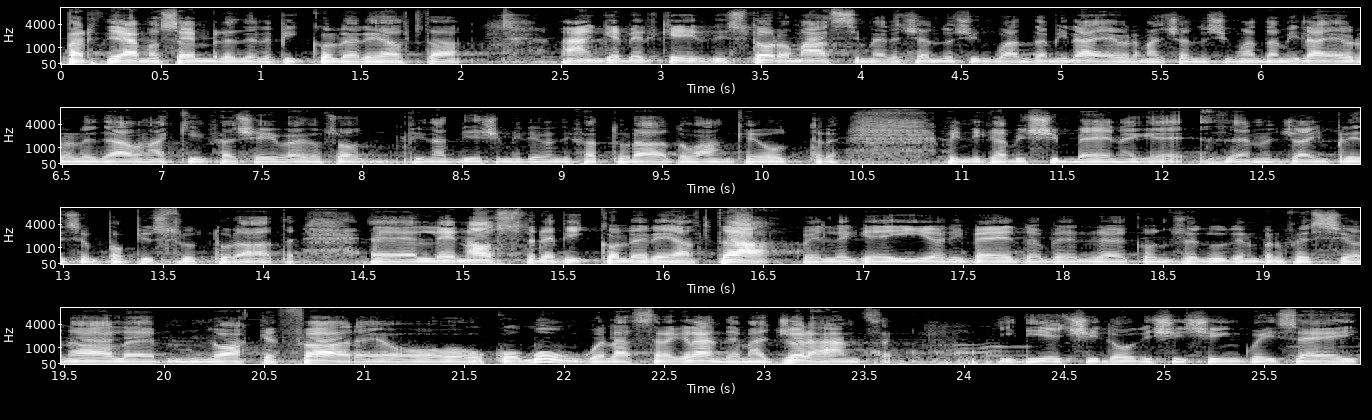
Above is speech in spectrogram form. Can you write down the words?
partiamo sempre delle piccole realtà, anche perché il ristoro massimo era 150 mila euro, ma 150 mila euro le davano a chi faceva so, fino a 10 milioni di fatturato o anche oltre, quindi capisci bene che erano già imprese un po' più strutturate. Eh, le nostre piccole realtà, quelle che io ripeto per consuetudine professionale ho a che fare o, o comunque la stragrande maggioranza, i 10, 12, 5, i 6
